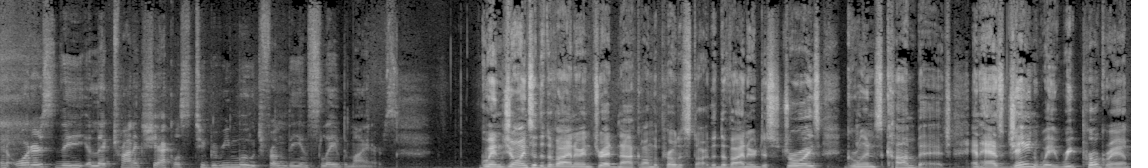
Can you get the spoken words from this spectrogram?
and orders the electronic shackles to be removed from the enslaved miners. Gwen joins the Diviner and Dreadnought on the Protostar. The Diviner destroys Gwen's com badge and has Janeway reprogrammed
